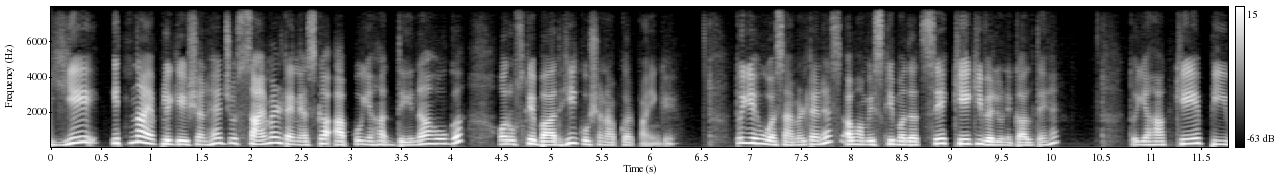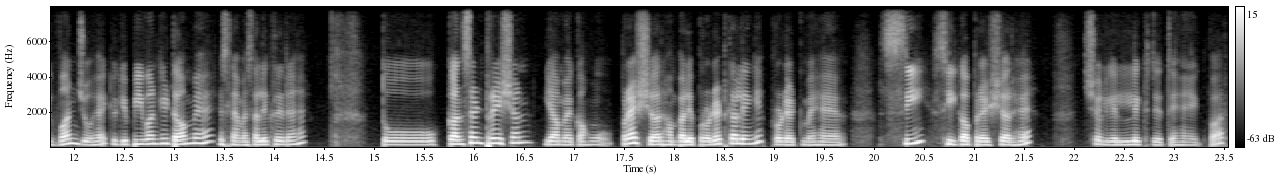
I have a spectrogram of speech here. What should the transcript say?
ये इतना एप्लीकेशन है जो साइमल्टेनियस का आपको यहाँ देना होगा और उसके बाद ही क्वेश्चन आप कर पाएँगे। तो ये हुआ साइमल्टेनियस अब हम इसकी मदद से के की वैल्यू निकालते हैं। तो यहाँ के पी वन जो है, क्योंकि पी वन की टर्म में है, इसलिए हम ऐसा लिख ले रहे हैं। तो कंसंट्रेशन या मैं कहूँ प्रेशर हम पहले प्रोडक्ट का लेंगे। प्रोडक्ट में है सी सी का प्रेशर है। चलिए लिख देते हैं एक बार।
